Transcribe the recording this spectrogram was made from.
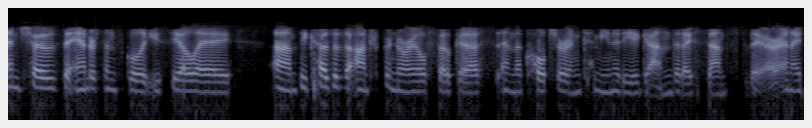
and chose the Anderson School at UCLA um, because of the entrepreneurial focus and the culture and community again that I sensed there. And I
